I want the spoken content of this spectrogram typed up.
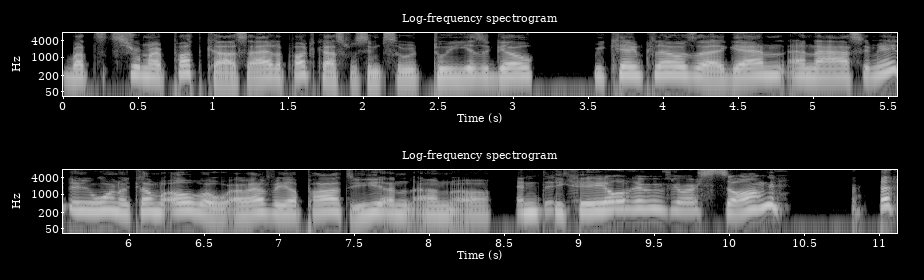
but through my podcast, I had a podcast with him two, two years ago. We came closer again, and I asked him, "Hey, do you want to come over? We'll have your party." And and uh, and did He you know him your song?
